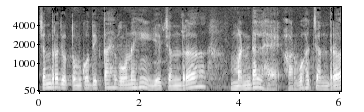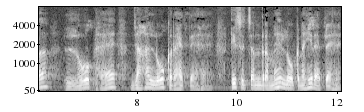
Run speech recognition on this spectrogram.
चंद्र जो तुमको दिखता है वो नहीं, ये चंद्र मंडल है, और वह चंद्र लोक है, जहाँ लोक रहते हैं। इस चंद्र में लोक नहीं रहते हैं,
